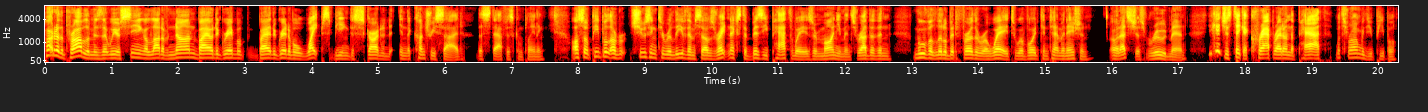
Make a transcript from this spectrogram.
Part of the problem is that we are seeing a lot of non biodegradable wipes being discarded in the countryside, the staff is complaining. Also, people are choosing to relieve themselves right next to busy pathways or monuments rather than move a little bit further away to avoid contamination. Oh, that's just rude, man. You can't just take a crap right on the path. What's wrong with you people?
